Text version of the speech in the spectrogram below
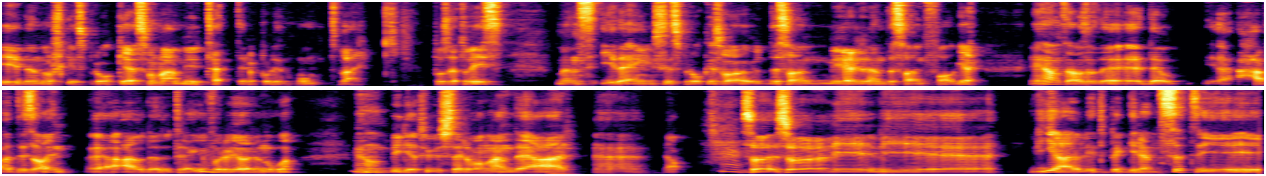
i det norske språket som er mye tettere på litt håndverk, på sett og vis. Mens i det engelske språket så er jo design mye eldre enn designfaget. Altså det, det å have a design er jo det du trenger for å gjøre noe. Bygge et hus eller hva nå enn. Det er eh, Ja. Så, så vi, vi, vi er jo litt begrenset i, i,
